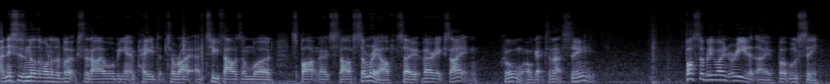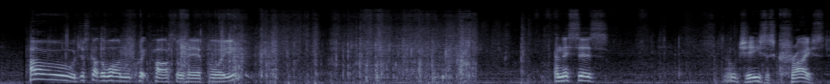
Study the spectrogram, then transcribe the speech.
And this is another one of the books that I will be getting paid to write a 2,000 word SparkNotes style summary of. So very exciting. Cool, I'll get to that soon. Possibly won't read it though, but we'll see. Hello, just got the one quick parcel here for you. And this is, oh Jesus Christ.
